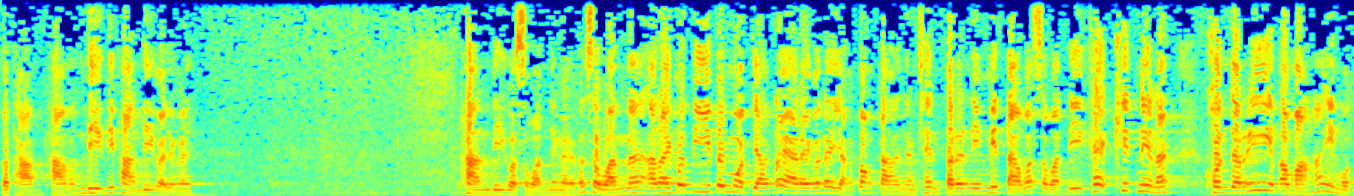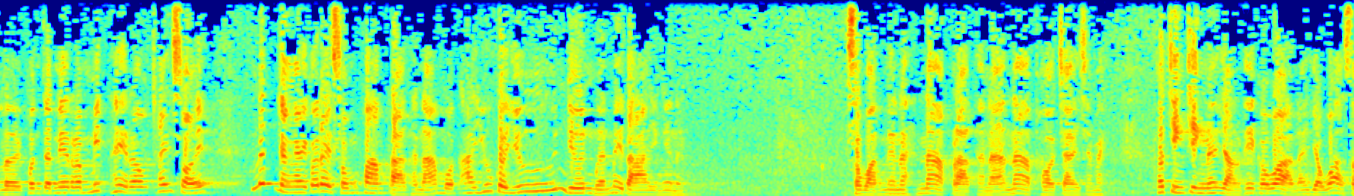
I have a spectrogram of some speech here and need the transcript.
ก็ถามถามมันดีนิพพานดีกว่ายังไง พานดีกว่าสวรรค์ยังไงเพราะสวรรค์นะอะไรก็ดีไปหมดอยากได้อะไรก็ได้อย่างต้องการ อย่างเช่น ปรนิมิตตาวัสวัสดีแค่คิดเนี่ยนะคนจะรีบเอามาให้หมดเลย คนจะเนรมิตให้เราใช้สอยนึกยังไงก็ได้สมความปรารถนาหมดอายุก็ยืนยืนเหมือนไม่ตายอย่างเงี้ยนะสวรรค์เนี่ยนะน่าปรารถนาน่าพอใจใช่ไหม เพราะจริงๆนะอย่างที่เขาว่านะอย่าว่าส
